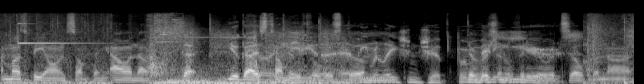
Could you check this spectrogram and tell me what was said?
I must be on something. I don't know. That, you guys tell me if it was the, um, relationship for the original video itself or not.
